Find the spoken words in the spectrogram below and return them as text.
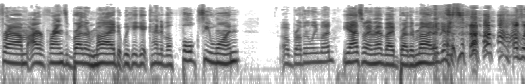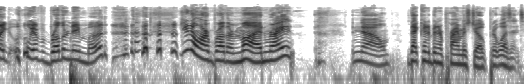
from our friend's brother Mud, we could get kind of a folksy one. Oh, Brotherly Mud. Yeah, that's what I meant by brother Mud, I guess. I was like, we have a brother named Mud. you know our brother Mud, right? No, that could have been a Primus joke, but it wasn't.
